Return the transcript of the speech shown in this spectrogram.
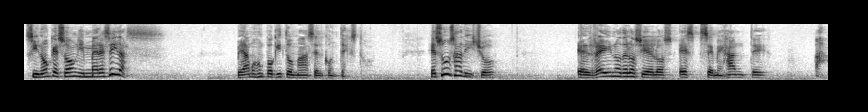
sino que son inmerecidas. Veamos un poquito más el contexto. Jesús ha dicho el reino de los cielos es semejante a.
